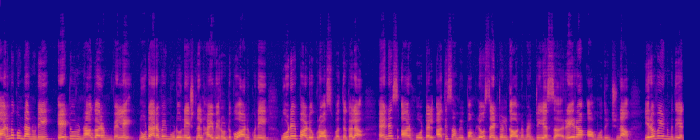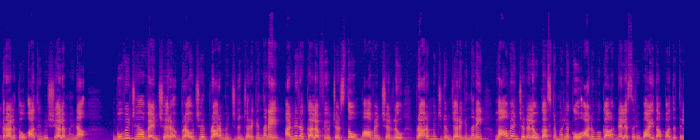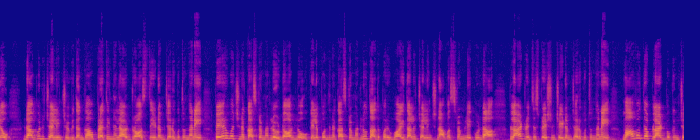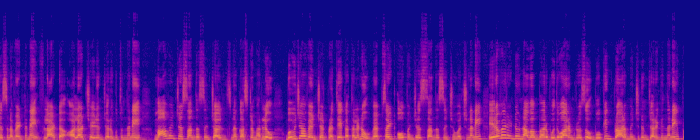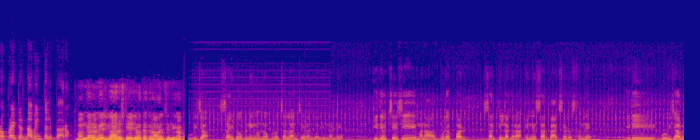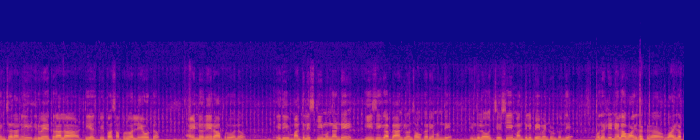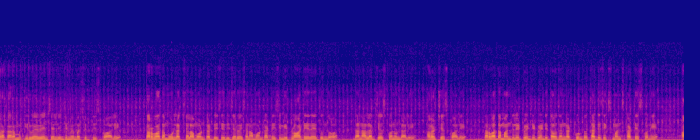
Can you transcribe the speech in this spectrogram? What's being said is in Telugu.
హనుమకొండ నుండి ఏటూరు నాగారం వెళ్ళే నూట అరవై మూడు నేషనల్ హైవే రోడ్డుకు ఆనుకుని గూడేపాడు క్రాస్ వద్ద గల ఎన్ఎస్ఆర్ హోటల్ అతి సమీపంలో సెంట్రల్ గవర్నమెంట్ టిఎస్ రేరా ఆమోదించిన ఇరవై ఎనిమిది ఎకరాలతో అతి విశాలమైన భువిజ వెంచర్ బ్రౌచర్ ప్రారంభించడం జరిగిందని అన్ని రకాల ఫ్యూచర్స్తో మా వెంచర్లు ప్రారంభించడం జరిగిందని మా వెంచర్లలో కస్టమర్లకు అనువుగా నెలసరి వాయిదా పద్ధతిలో డబ్బులు చెల్లించే విధంగా ప్రతి నెల డ్రాస్ తీయడం జరుగుతుందని పేరు వచ్చిన కస్టమర్లు డాల్లో గెలుపొందిన కస్టమర్లు తదుపరి వాయిదాలు చెల్లించిన అవసరం లేకుండా ఫ్లాట్ రిజిస్ట్రేషన్ చేయడం జరుగుతుందని మా వద్ద ఫ్లాట్ బుకింగ్ చేసిన వెంటనే ఫ్లాట్ అలాట్ చేయడం జరుగుతుందని మా వెంచర్ సందర్శించాల్సిన కస్టమర్లు భువిజా వెంచర్ ప్రత్యేకతలను వెబ్సైట్ ఓపెన్ చేసి సందర్శించవచ్చునని ఇరవై రెండు నవంబర్ బుధవారం రోజు బుకింగ్ ప్రారంభించడం జరిగిందని ప్రొప్రైటర్ నవీన్ తెలిపారు. మంగ రమేష్ గారు స్టేజ్ వద్దకు రావాల్సిందిగా భువిజ సైట్ ఓపెనింగ్ ఉన్న బ్రోచర్ లాంచ్ చేయడం జరిగిందండి. ఇది వచ్చేసి మన గుడెప్పాడ్ సర్కిల్ దగ్గర ఎన్ఎస్ఆర్ బ్యాక్ సైడ్ వస్తుంది. ఇది భువిజ వెంచర్ అని ఇరవై ఎకరాల TSB pass approval layout and RERA approval. ఇది మంత్లీ స్కీమ్ ఉందండి. ఈజీగా బ్యాంక్ లోన్ సౌకర్యం ఉంది. ఇందులో వచ్చేసి మంత్లీ పేమెంట్ ఉంటుంది. మొదటి నెల వాయిదా వాయిదా ప్రకారం ఇరవై వేలు చెల్లించి మెంబర్షిప్ తీసుకోవాలి. తర్వాత మూడు లక్షల అమౌంట్ కట్టేసి రిజర్వేషన్ అమౌంట్ కట్టేసి మీ ప్లాట్ ఏదైతే ఉందో దాన్ని అలర్ట్ చేసుకొని ఉండాలి. అలర్ట్ చేసుకోవాలి. తర్వాత మంత్లీ ట్వంటీ ట్వంటీ థౌసండ్ కట్టుకుంటూ థర్టీ సిక్స్ మంత్స్ కట్టేసుకొని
